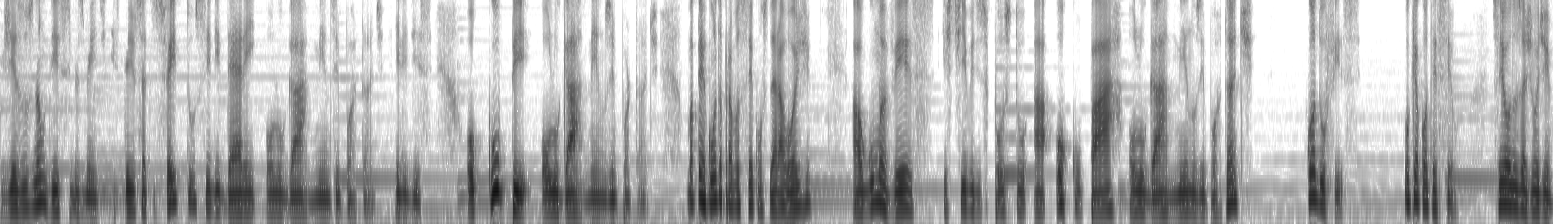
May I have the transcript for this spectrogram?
Jesus não disse simplesmente: esteja satisfeito se lhe derem o lugar menos importante. Ele disse: ocupe o lugar menos importante. Uma pergunta para você considerar hoje Alguma vez estive disposto a ocupar o lugar menos importante? Quando o fiz? O que aconteceu? Senhor, nos ajude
